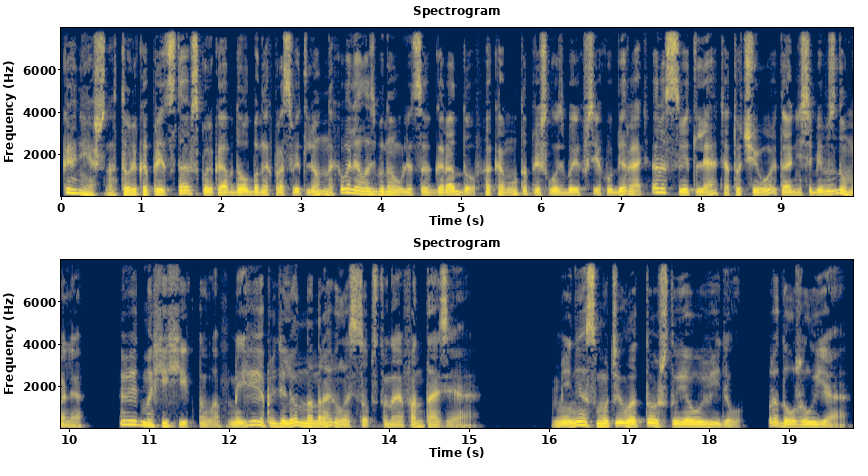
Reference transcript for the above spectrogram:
Конечно, только представь, сколько обдолбанных просветленных валялось бы на улицах городов, а кому-то пришлось бы их всех убирать, рассветлять, а то чего это они себе вздумали? Ведьма хихикнула. Ей определенно нравилась собственная фантазия. «Меня смутило то, что я увидел», — продолжил я.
